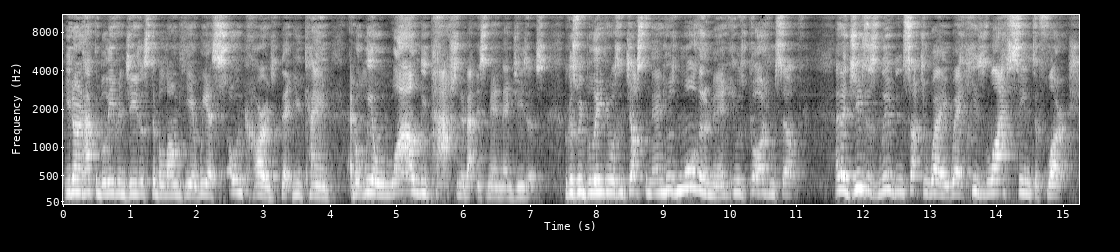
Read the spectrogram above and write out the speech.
You don't have to believe in Jesus to belong here. We are so encouraged that you came, but we are wildly passionate about this man named Jesus because we believe he wasn't just a man, he was more than a man, he was God himself. And that Jesus lived in such a way where his life seemed to flourish,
